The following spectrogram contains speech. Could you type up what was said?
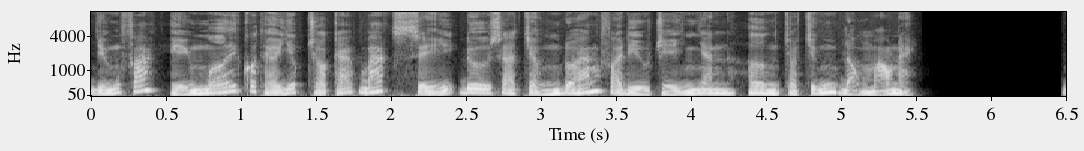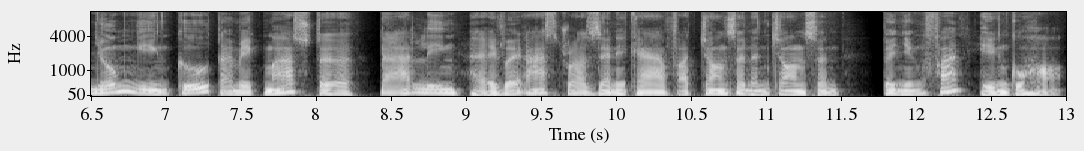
những phát hiện mới có thể giúp cho các bác sĩ đưa ra chẩn đoán và điều trị nhanh hơn cho chứng đông máu này. Nhóm nghiên cứu tại McMaster đã liên hệ với AstraZeneca và Johnson Johnson về những phát hiện của họ,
